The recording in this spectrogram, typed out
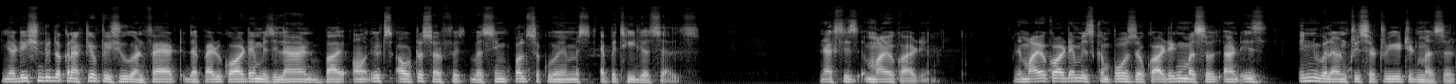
In addition to the connective tissue and fat, the pericardium is lined by on its outer surface by simple squamous epithelial cells. Next is myocardium. The myocardium is composed of cardiac muscle and is involuntary striated muscle.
